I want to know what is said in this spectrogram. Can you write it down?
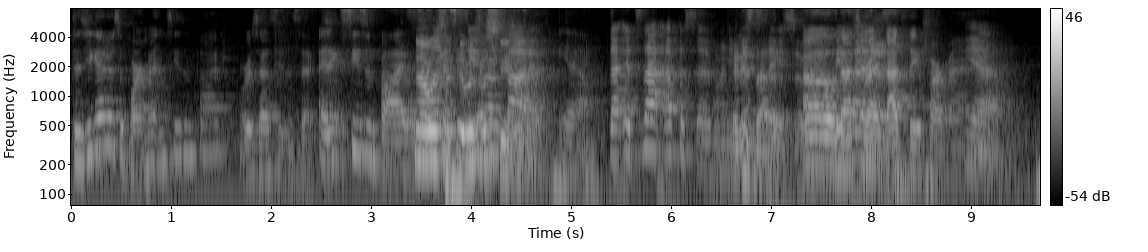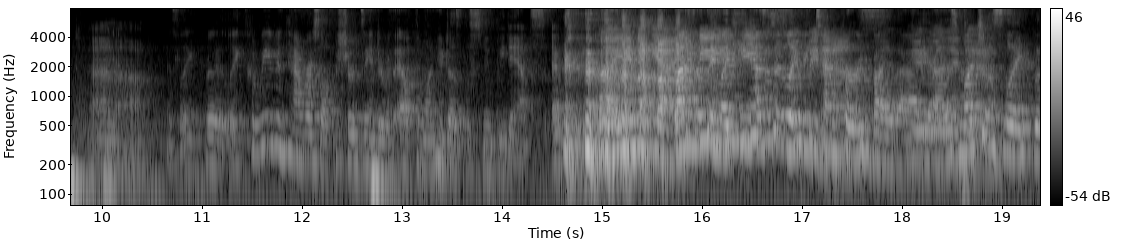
Does he get his apartment in season five, or is that season six? I think season five. No, is it was- like it was a season season. five. Yeah. That it's that episode when he It is gets that the- episode. Oh, that's right. That's the apartment. Yeah, and uh, It's like, but like, could we even have our self-assured Xander without the one who does the Snoopy dance every week? I mean, yeah, That's the need- thing. Like, he has to like be tempered dance. by that. You yeah. as much do. as like the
